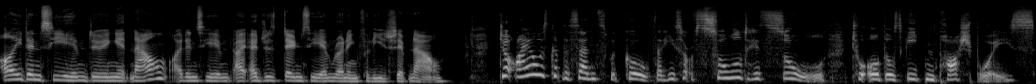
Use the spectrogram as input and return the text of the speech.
I don't see him doing it now. I don't see him I, I just don't see him running for leadership now. Do I always get the sense with Gove that he sort of sold his soul to all those Eton posh boys,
